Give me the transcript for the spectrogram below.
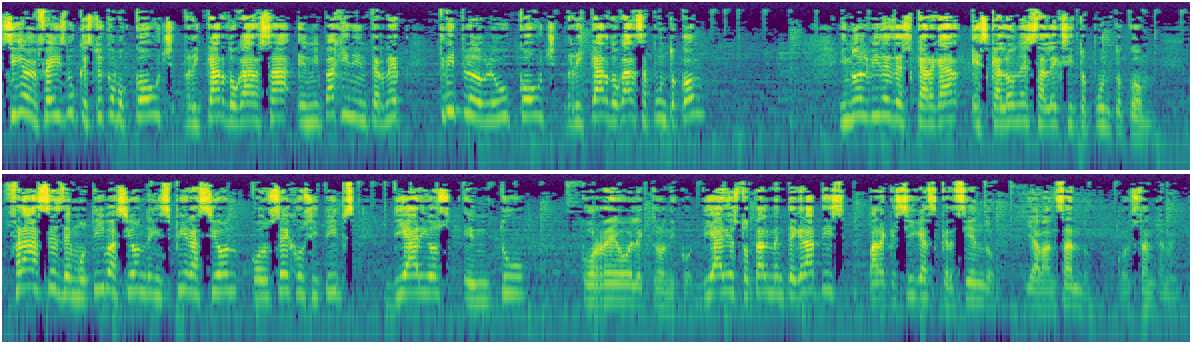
Sígueme en Facebook, estoy como Coach Ricardo Garza, en mi página internet www.coachricardogarza.com y no olvides descargar escalonesalexito.com. Frases de motivación, de inspiración, consejos y tips diarios en tu correo electrónico. Diarios totalmente gratis para que sigas creciendo y avanzando constantemente.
